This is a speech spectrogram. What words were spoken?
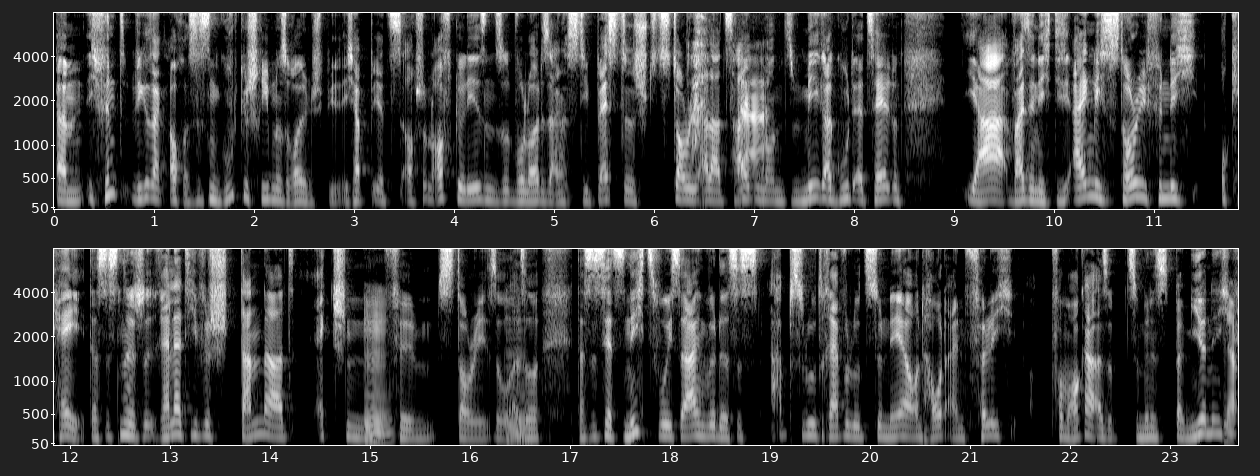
Ähm, ich finde, wie gesagt, auch, es ist ein gut geschriebenes Rollenspiel. Ich habe jetzt auch schon oft gelesen, so, wo Leute sagen, das ist die beste Story aller Zeiten ja. und mega gut erzählt. Und ja, weiß ich nicht, die eigentliche Story finde ich okay. Das ist eine relative Standard- Action-Film-Story. So. Mhm. Also, das ist jetzt nichts, wo ich sagen würde, das ist absolut revolutionär und haut einen völlig vom Hocker, also zumindest bei mir nicht. Ja.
